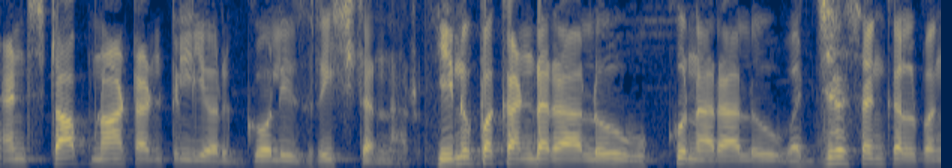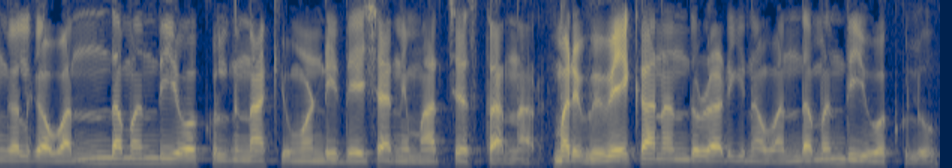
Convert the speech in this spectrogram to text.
and stop not until your goal is reached అన్నారు. ఇనుప కండరాలు ఉక్కు నరాలు వజ్ర సంకల్పం కలిగా వంద మంది యువకుల్ని నాకు ఇవ్వండి దేశాన్ని మార్చేస్తా అన్నారు. మరి వివేకానందుడు అడిగిన వంద మంది యువకులు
